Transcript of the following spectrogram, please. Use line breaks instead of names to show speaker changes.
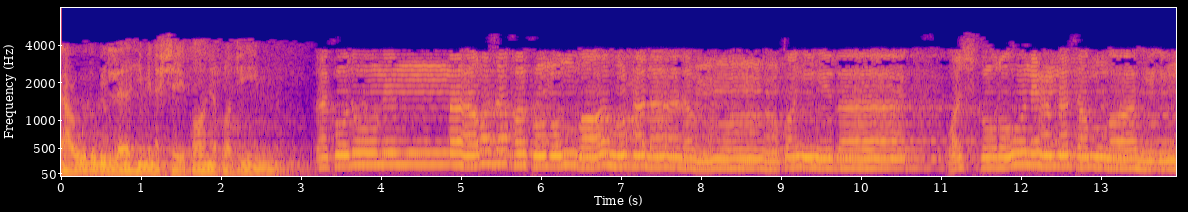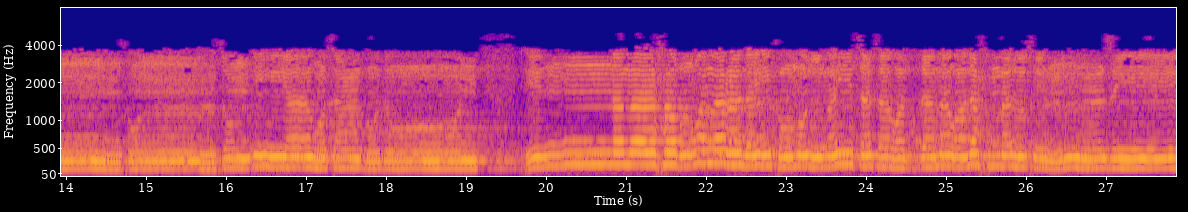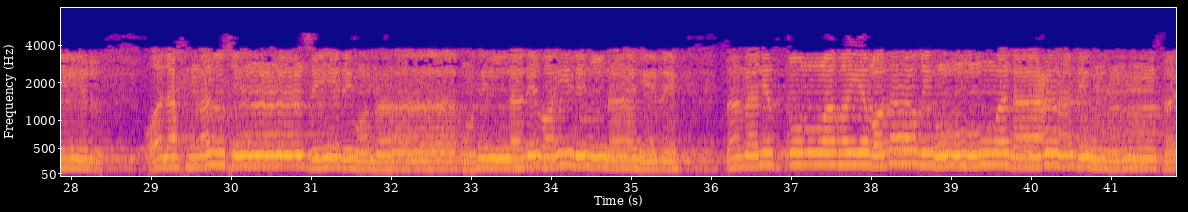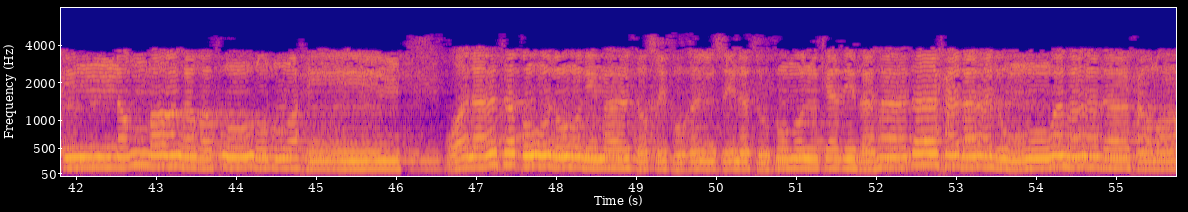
أعوذ بالله من الشيطان الرجيم.
فكلوا مما رزقكم الله حلالا طيبا واشكروا نعمة الله إن كنتم إياه تعبدون. إنما حرم عليكم الميتة والدم ولحم الخنزير. ولحم الخنزير وما أهل لغير الله به. فمن اضطر غير باغ ولا عاد فإن الله غفور رحيم. ولا تقولوا لما تصف ألسنتكم الكذب هذا حلال وهذا حرام.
